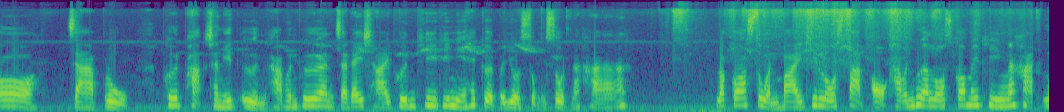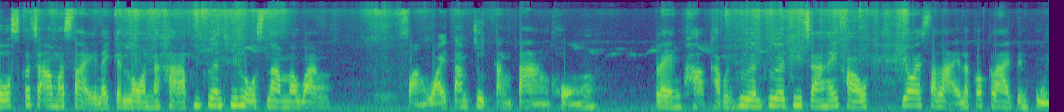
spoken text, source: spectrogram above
ก็จะปลูกพืชผักชนิดอื่นค่ะเพื่อนๆ จะได้ใช้พื้นที่ที่มีให้เกิดประโยชน์สูงสุดนะคะ แล้วก็ส่วนใบที่โรสตัดออกค่ะเพื่อนๆโรสก็ไม่ทิ้งนะคะโรสก็จะเอามาใส่ในแกนลอนนะคะ เพื่อนๆที่โรสนำมาวางฝังไว้ตามจุดต่างๆของ ปลงผักค่ะเพื่อนๆเพื่อที่จะให้เขาย่อยสลายแล้วก็กลายเป็นปุ๋ย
